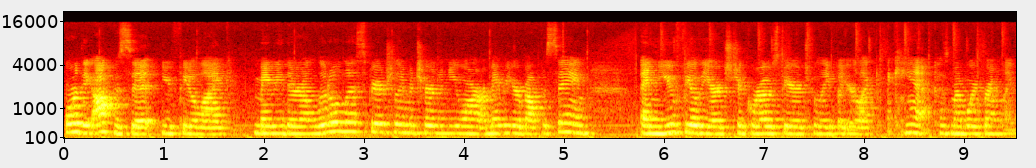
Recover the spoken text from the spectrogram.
or the opposite. You feel like maybe they're a little less spiritually mature than you are or maybe you're about the same and you feel the urge to grow spiritually but you're like i can't because my boyfriend like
